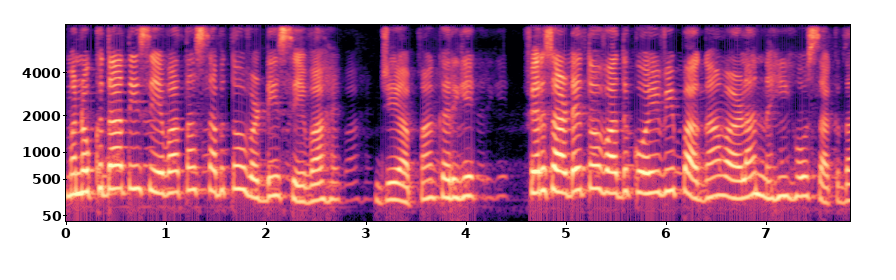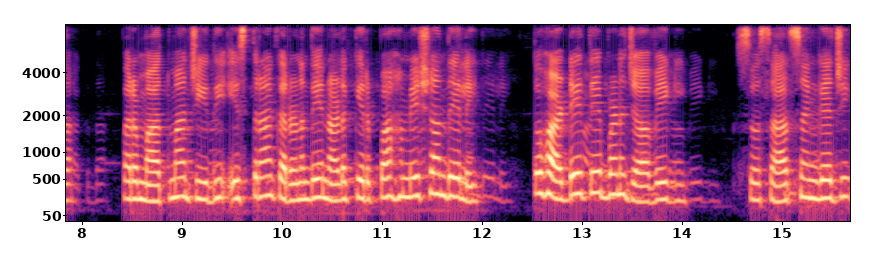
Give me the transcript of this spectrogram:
ਮਨੁੱਖ ਦਾ ਦੀ ਸੇਵਾ ਤਾਂ ਸਭ ਤੋਂ ਵੱਡੀ ਸੇਵਾ ਹੈ। ਜੇ ਆਪਾਂ ਕਰੀਏ, ਫਿਰ ਸਾਡੇ ਤੋਂ ਵੱਧ ਕੋਈ ਵੀ ਭਾਗਾਂ ਵਾਲਾ ਨਹੀਂ ਹੋ ਸਕਦਾ। ਪਰਮਾਤਮਾ ਜੀ ਦੀ ਇਸ ਤਰ੍ਹਾਂ ਕਰਨ ਦੇ ਨਾਲ ਕਿਰਪਾ ਹਮੇਸ਼ਾ ਦੇ ਲਈ ਤੁਹਾਡੇ ਤੇ ਬਣ ਜਾਵੇਗੀ। ਸੋ ਸਾਧ ਸੰਗਤ ਜੀ,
